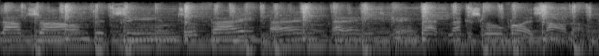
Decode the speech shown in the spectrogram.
loud sound that seemed to fade. Came back like a slow voice on a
